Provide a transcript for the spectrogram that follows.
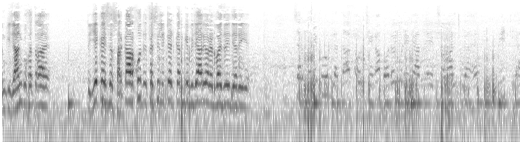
उनकी जान को खतरा है। तो ये कैसे सरकार खुद फैसिलिटेट करके भिजा रही है और एडवाइजरी दे रही है? सर मणिपुर लद्दाख और सेना बॉर्डर को लेकर आपने एक सवाल किया है ट्वीट किया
